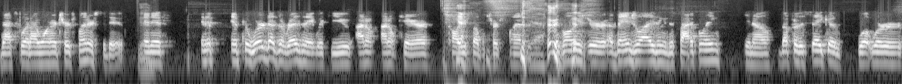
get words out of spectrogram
that's what I want our church planters to do. Yeah. And if and if, if the word doesn't resonate with you, I don't I don't care. Call Yeah. yourself a church planner. Yeah. As long as you're evangelizing and discipling, you know. But for the sake of what we're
